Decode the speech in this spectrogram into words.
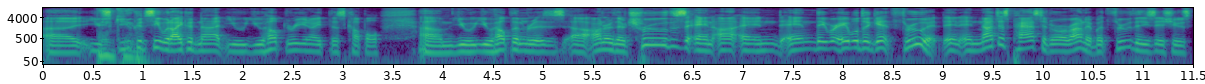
Uh, you, Thank you you. could see what I could not. You, you helped reunite this couple. Um, you, you helped them res- uh, honor their truths, and uh, and and they were able to get through it, and, and not just past it or around it, but through these issues,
